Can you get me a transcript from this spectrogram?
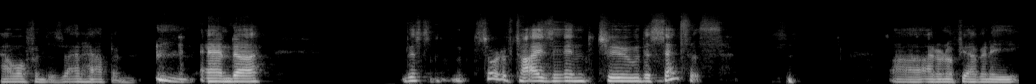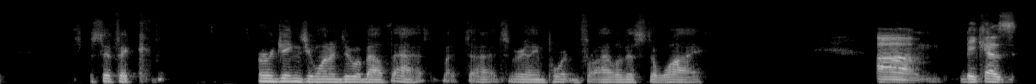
How often does that happen? and uh, this sort of ties into the census. Uh, I don't know if you have any specific urgings you want to do about that, but uh, it's really important for Isla Vista. Why? um because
